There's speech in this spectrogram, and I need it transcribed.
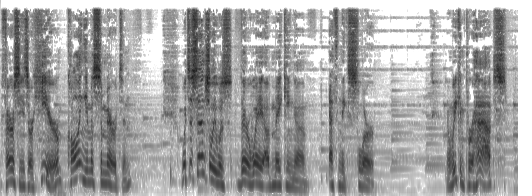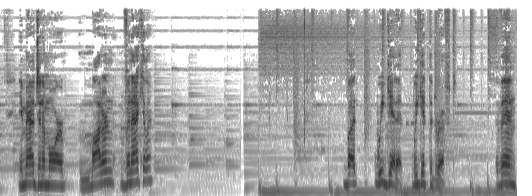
The Pharisees are here calling him a Samaritan, which essentially was their way of making a ethnic slur. Now we can perhaps imagine a more modern vernacular. But we get it. We get the drift. Then,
